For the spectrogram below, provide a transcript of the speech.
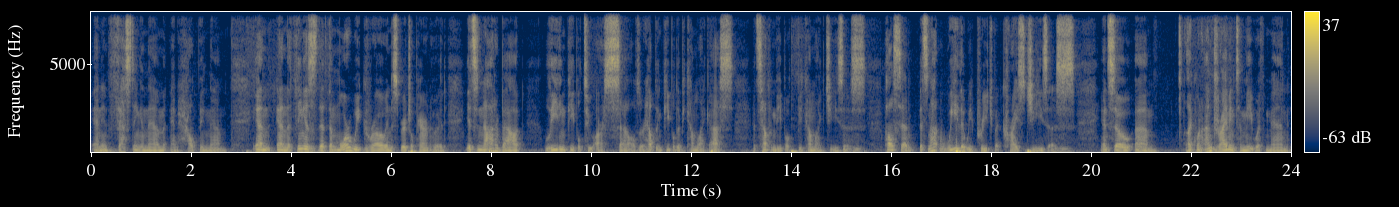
and investing in them and helping them. And and the thing is that the more we grow into spiritual parenthood, it's not about leading people to ourselves or helping people to become like us. It's helping people become like Jesus. Mm-hmm. Paul said, "It's not we that we preach, but Christ Jesus." Mm-hmm. And so, um, like when I'm driving to meet with men,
